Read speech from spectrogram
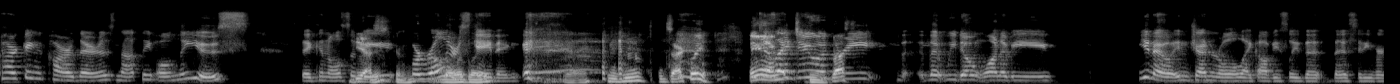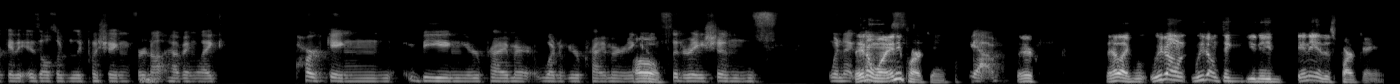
parking a car there is not the only use. They can also Yes. be Can for roller rollerblade. skating. Yeah. Mm-hmm. exactly because And- I do agree th- that we don't want to be, you know, in general, like obviously the the city of Arcata is also really pushing for mm-hmm. not having like parking being your primary one of your primary Oh. considerations when it they don't want any parking Yeah. they're like we don't we don't think you need any of this parking.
